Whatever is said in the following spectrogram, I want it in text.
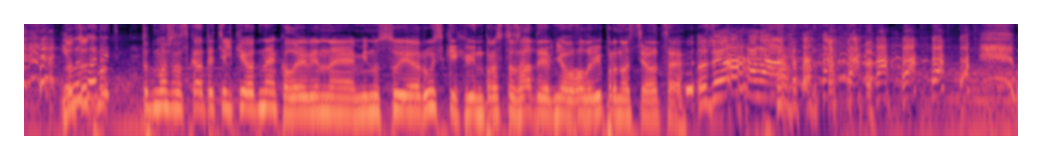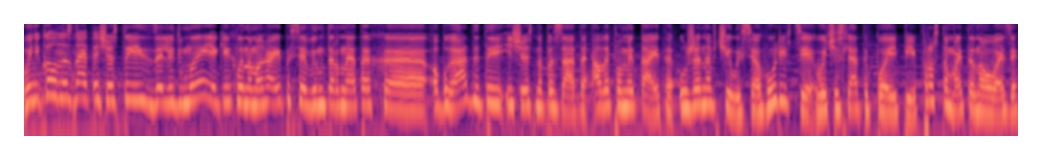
І Ну, тут, виходить. мо- тут можна сказати тільки одне, коли він е, мінусує руських, він просто згадує в нього в голові проноситься оце. Ви ніколи не знаєте, що стоїть за людьми, яких ви намагаєтеся в інтернетах е, обгадити і щось написати. Але пам'ятайте, уже навчилися гурівці вичисляти по IP. Просто майте на увазі.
